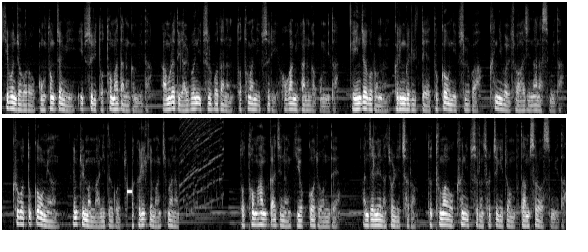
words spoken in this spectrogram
기본적으로 공통점이 입술이 도톰하다는 겁니다. 아무래도 얇은 입술보다는 도톰한 입술이 호감이 가는가 봅니다. 개인적으로는 그림 그릴 때 두꺼운 입술과 큰 입을 좋아하진 않았습니다. 크고 두꺼우면 연필만 많이 들고 좀 그릴 게 많기만 합니다. 도톰함까지는 귀엽고 좋은데 안젤리나 졸리처럼 두툼하고 큰 입술은 솔직히 좀 부담스러웠습니다.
